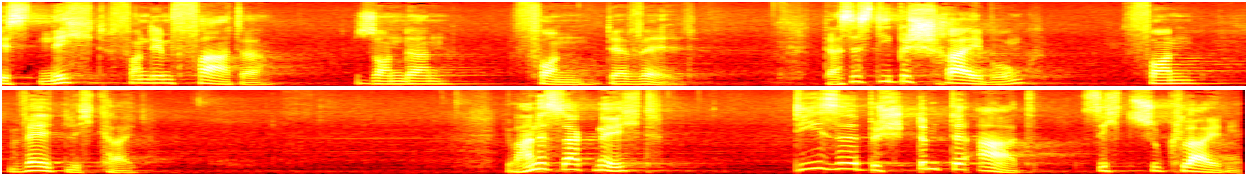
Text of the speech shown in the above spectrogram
ist nicht von dem Vater, sondern von der Welt. Das ist die Beschreibung von Weltlichkeit. Johannes sagt nicht, diese bestimmte Art, sich zu kleiden,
